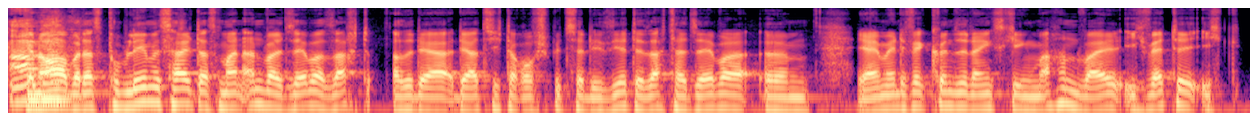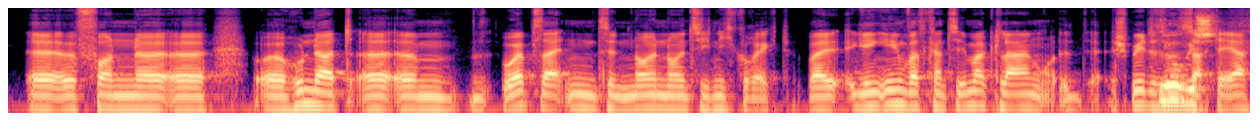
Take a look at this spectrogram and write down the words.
Aber genau, aber das Problem ist halt, dass mein Anwalt selber sagt, also der, der hat sich darauf spezialisiert, der sagt halt selber, ähm, ja, im Endeffekt können sie da nichts gegen machen, weil ich wette, ich äh, von äh, 100 äh, äh, ähm, Webseiten sind 99 nicht korrekt, weil gegen irgendwas kannst du immer klagen. Spätestens Logisch. sagte er,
